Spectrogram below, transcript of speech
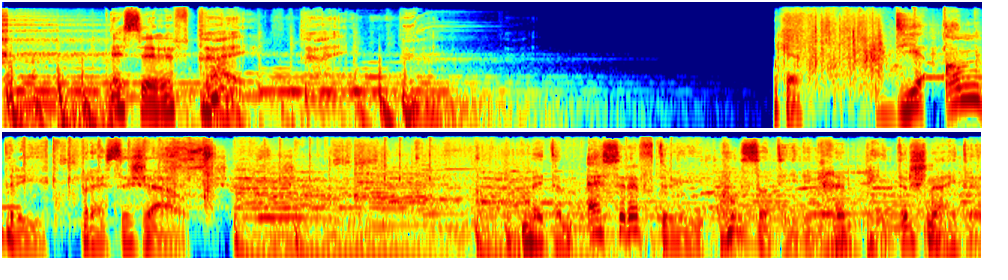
SRF 3. Okay. Die andere Presseschau. Mit dem SRF 3 Haussatiriker Peter Schneider.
